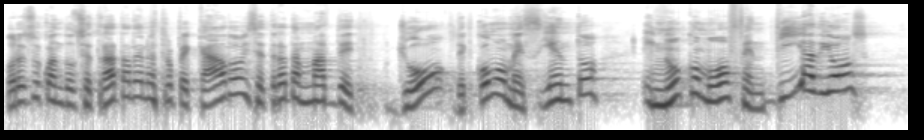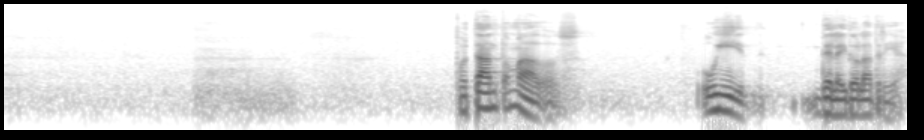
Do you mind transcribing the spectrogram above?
Por eso cuando se trata de nuestro pecado y se trata más de yo, de cómo me siento y no cómo ofendí a Dios, por tanto, amados, huid de la idolatría.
